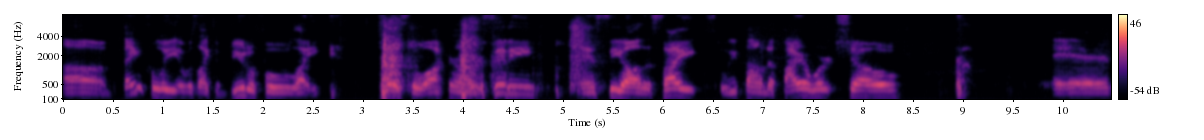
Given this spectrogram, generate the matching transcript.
Um, thankfully, it was like a beautiful like chance to walk around the city and see all the sights. We found a fireworks show, and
